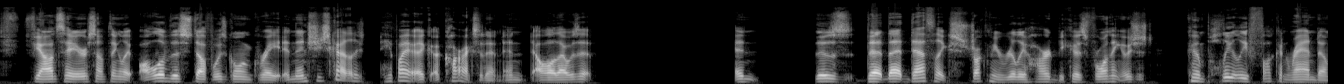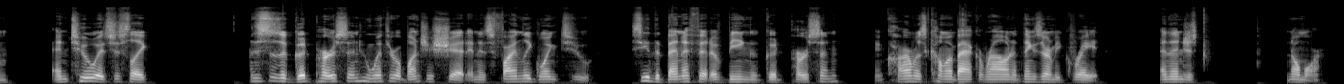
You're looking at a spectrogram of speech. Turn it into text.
fiance or something. Like all of this stuff was going great, and then she just got like, hit by like a car accident, and all that was it. And there's that that death like struck me really hard because for one thing it was just completely fucking random, and two it's just like this is a good person who went through a bunch of shit and is finally going to see the benefit of being a good person, and karma's coming back around and things are gonna be great, and then just no more.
